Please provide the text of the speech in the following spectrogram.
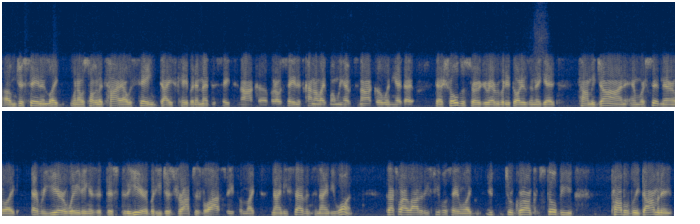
I'm just saying it like when I was talking to Ty, I was saying Dice K, but I meant to say Tanaka. But I was saying it's kind of like when we have Tanaka when he had that that shoulder surgery. Everybody thought he was going to get Tommy John, and we're sitting there like every year waiting. Is it this to the year? But he just drops his velocity from like 97 to 91. That's why a lot of these people are saying like you, Gronk could still be probably dominant,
